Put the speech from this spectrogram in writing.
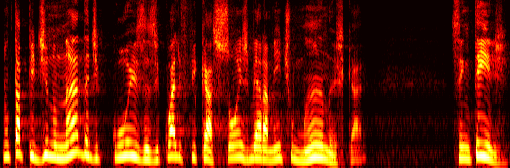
Não está pedindo nada de coisas e qualificações meramente humanas, cara. Você entende?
